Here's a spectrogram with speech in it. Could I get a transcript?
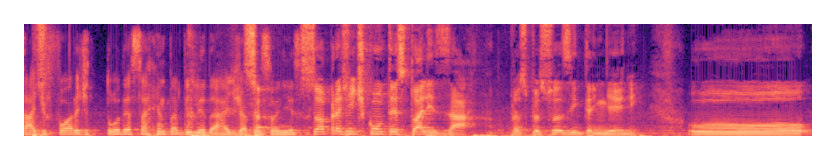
Tá de fora de toda essa rentabilidade. Já só, pensou nisso? Só para a gente contextualizar, para as pessoas entenderem. O,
